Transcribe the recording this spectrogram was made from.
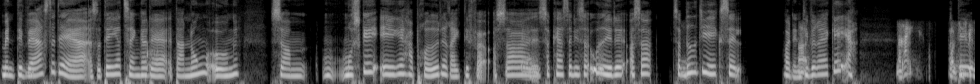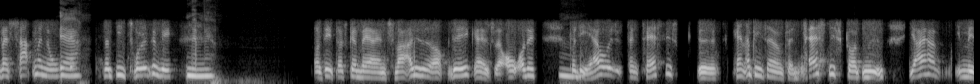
Men det værste, det er, altså det jeg tænker, det er, at der er nogle unge, som måske ikke har prøvet det rigtigt før, og så, Ja. ja. så kaster de sig ud i det, og så, så ved de ikke selv, hvordan Nej. de vil reagere. Nej. Og Og de det- skal være sammen med nogen, Ja, så de er trygge ved. nemlig. Og det, der skal være ansvarlighed om det, ikke? Altså over det. Mm. For det er jo et fantastisk... Øh, cannabis er jo et fantastisk godt middel. Jeg har med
